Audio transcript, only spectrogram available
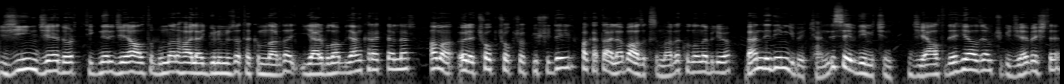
Jean C4, Tigneri C6 bunlar hala günümüzde takımlarda yer bulabilen karakterler. Ama öyle çok çok çok güçlü değil fakat hala bazı kısımlarda kullanılabiliyor. Ben dediğim gibi kendi sevdiğim için C6 Dehi alacağım çünkü C5'te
